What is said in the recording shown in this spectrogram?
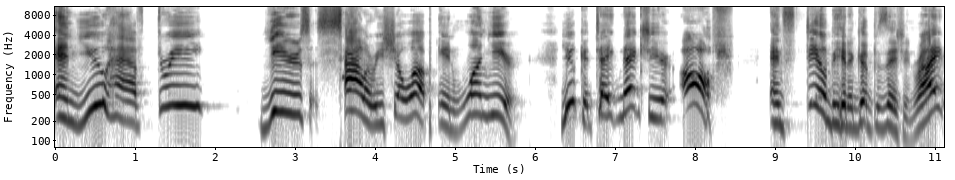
and you have three years' salary show up in one year. You could take next year off and still be in a good position, right?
